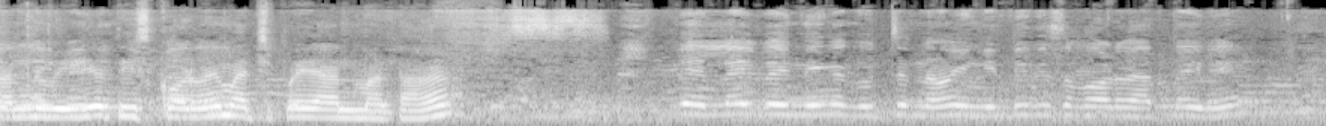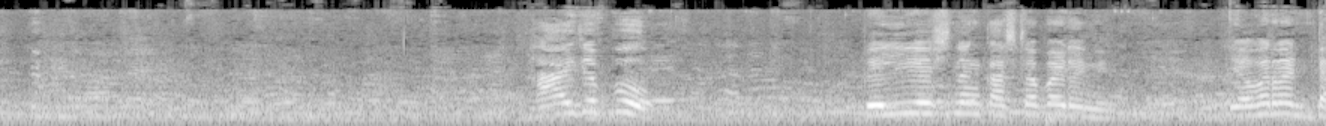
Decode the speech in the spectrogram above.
నన్ను వీడియో తీసుకోవడమే మర్చిపోయా అనమాట పెళ్ళి అయిపోయింది ఇంకా కూర్చున్నాం. ఇంక ఇంటికి తీసుకుపోవడం అత్త ఇది. హాయ్ చెప్పు. పెళ్ళి చేసినాం కష్టపడని. ఎవరంట?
